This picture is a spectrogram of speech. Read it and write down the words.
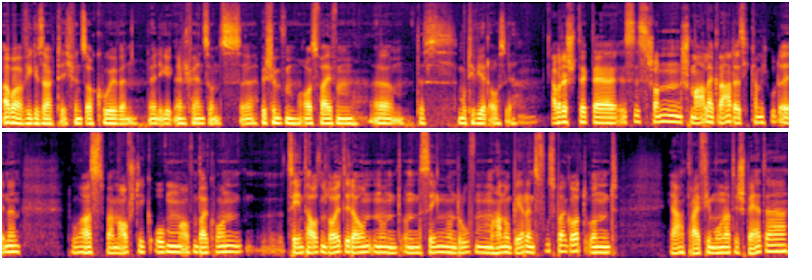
Aber wie gesagt, ich finde es auch cool, wenn, wenn die gegnerischen Fans uns äh, beschimpfen, auspfeifen. Ähm, das motiviert auch sehr. Aber das steckt, der, es ist schon ein schmaler Grad. Also ich kann mich gut erinnern, du hast beim Aufstieg oben auf dem Balkon 10.000 äh, Leute da unten und, und singen und rufen Hanno Behrens Fußballgott und ja, drei, vier Monate später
